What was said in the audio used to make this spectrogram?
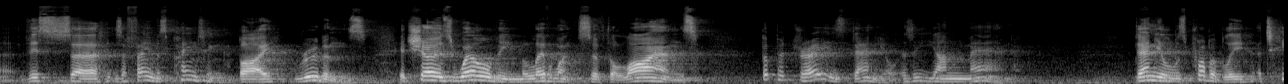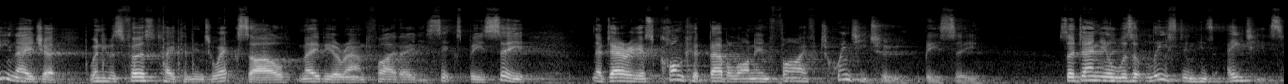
Uh, this uh, is a famous painting by Rubens. It shows well the malevolence of the lions, but portrays Daniel as a young man. Daniel was probably a teenager when he was first taken into exile, maybe around 586 BC. Now, Darius conquered Babylon in 522 BC. So Daniel was at least in his 80s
